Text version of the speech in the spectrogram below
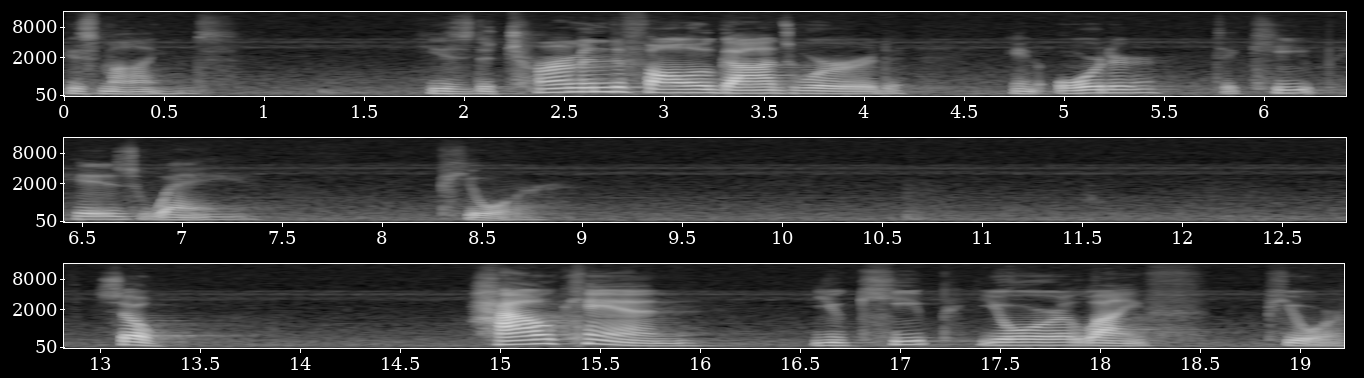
his mind. He is determined to follow God's word in order to keep his way pure. So, how can you keep your life pure?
